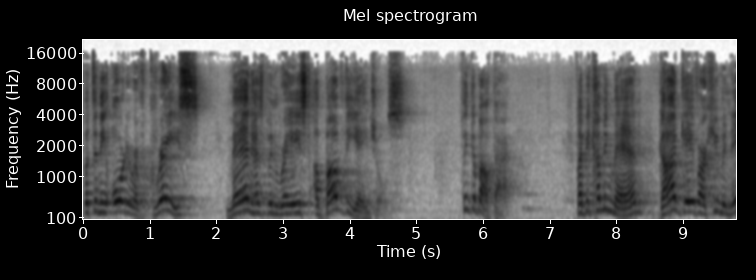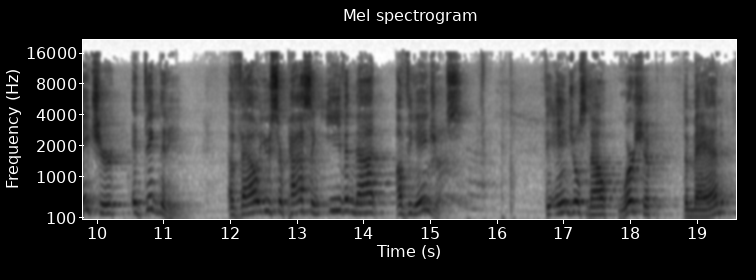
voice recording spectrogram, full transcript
But in the order of grace, man has been raised above the angels. Think about that. By becoming man, God gave our human nature a dignity, a value surpassing even that of the angels. The angels now worship the man,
